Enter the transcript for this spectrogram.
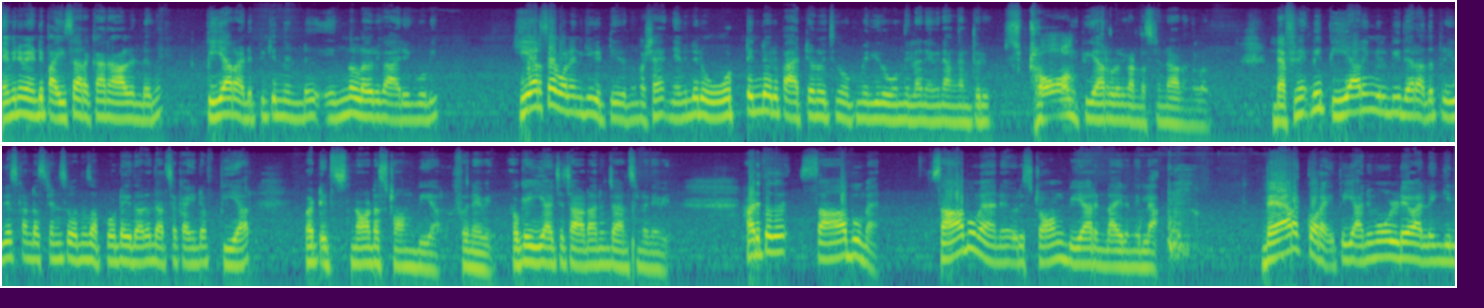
നെവിന് വേണ്ടി പൈസ ഇറക്കാൻ ആളുണ്ടെന്ന് പി ആർ അടുപ്പിക്കുന്നുണ്ട് എന്നുള്ള ഒരു കാര്യം കൂടി ഹിയർസേ പോലെ എനിക്ക് കിട്ടിയിരുന്നു. പക്ഷേ നെവിന്റെ ഒരു വോട്ടിന്റെ ഒരു പാറ്റേൺ വെച്ച് നോക്കുമ്പോൾ എനിക്ക് തോന്നുന്നില്ല നെവിൻ അങ്ങനത്തെ ഒരു സ്ട്രോങ് പി ആറുള്ള ഒരു കണ്ടസ്റ്റന്റ് ആണെന്നുള്ളത്. ഡെഫിനറ്റ്ലി പി ആറിങ് വിൽ ബി ദർ അത് പ്രീവിയസ് കണ്ടസ്റ്റൻസ് വന്ന് സപ്പോർട്ട് ചെയ്താലും that's a kind of P R but it's not a strong P R for Nevin okay ഈ ആഴ്ച ചാടാനും ചാൻസ് ഉണ്ട് നെവിൻ അടുത്തത് സാബുമാൻ സാബുമാന് ഒരു സ്ട്രോങ് പി ആർ ഉണ്ടായിരുന്നില്ല. വേറെ കുറേ ഇപ്പോൾ ഈ അനുമോളുടെയോ അല്ലെങ്കിൽ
